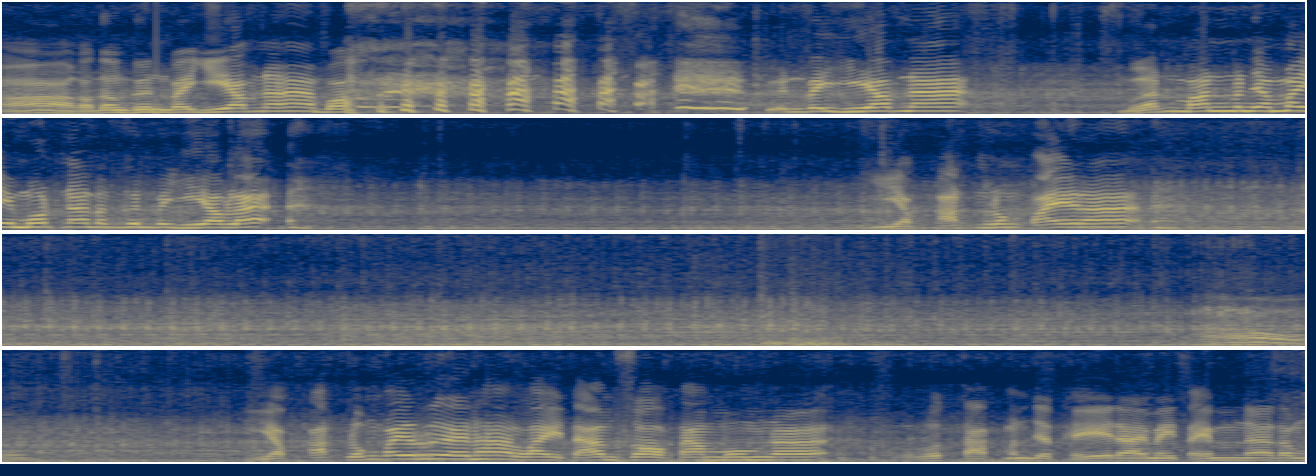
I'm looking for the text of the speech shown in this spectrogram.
อ่า ก็ต้องขึ้นไปเยียบนะบอก ขึ้นไปเยียบนะ เหมือนมันมันจะไม่หมดนะต้องขึ้นไปเหยียบแล้วเหยียบอัดลงไปนะเอาเหยียบอัดลงไปเรื่อยนะไล่ตามซอกตามมุมนะฮะรถตักมันจะเทได้ไม่เต็มนะต้อง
